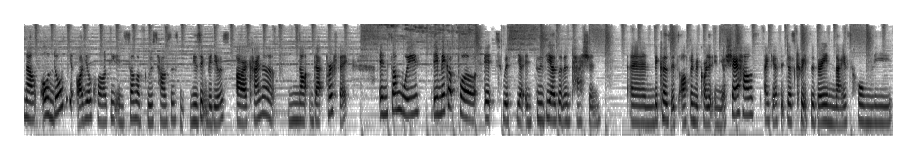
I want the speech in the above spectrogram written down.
Now, although the audio quality in some of Goose House's music videos are kind of not that perfect, in some ways they make up for it with their enthusiasm and passion. And because it's often recorded in your share house, I guess it just creates a very nice, homely,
